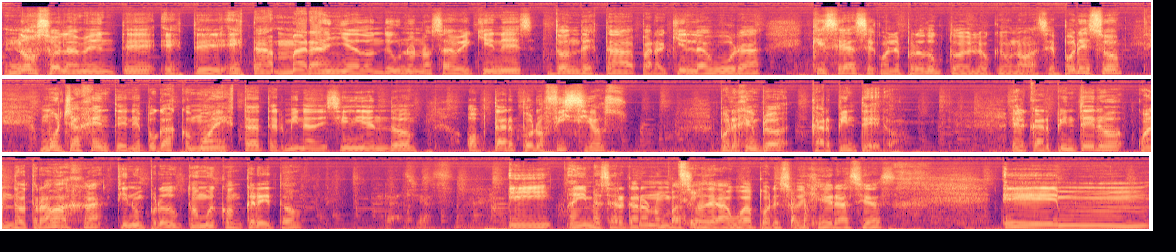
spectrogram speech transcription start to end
no solamente este, esta maraña donde uno no sabe quién es, dónde está, para quién labura, qué se hace con el producto de lo que uno hace. Por eso, mucha gente en épocas como esta termina decidiendo optar por oficios, por ejemplo, carpintero. El carpintero cuando trabaja tiene un producto muy concreto. Gracias. Y ahí me acercaron un vaso de agua, por eso dije gracias. Em,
